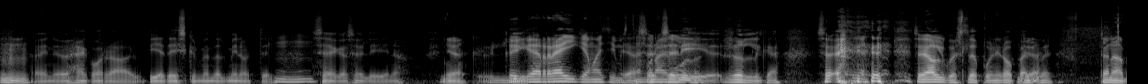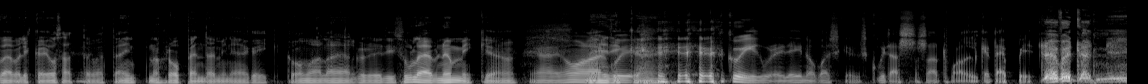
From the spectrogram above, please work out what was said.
Mhm. onju ühe korra viieteistkümnendal minutil mm, Mhm. seega see oli noh jah, kõige räigem asi, mis ta on see, kunagi see oli kuulnud. rõlge, see, see oli algusest lõpuni ropendamine. Tänapäeval ikka ei osata, vaata ainult noh, ropendamine ja kõik, omal ajal kuradi Sulev Nõmmik ja ja, ja omal ajal, kui kui kuradi Heino Baskin ütles, kuidas sa saad valge täpi, sa mõtled nii.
